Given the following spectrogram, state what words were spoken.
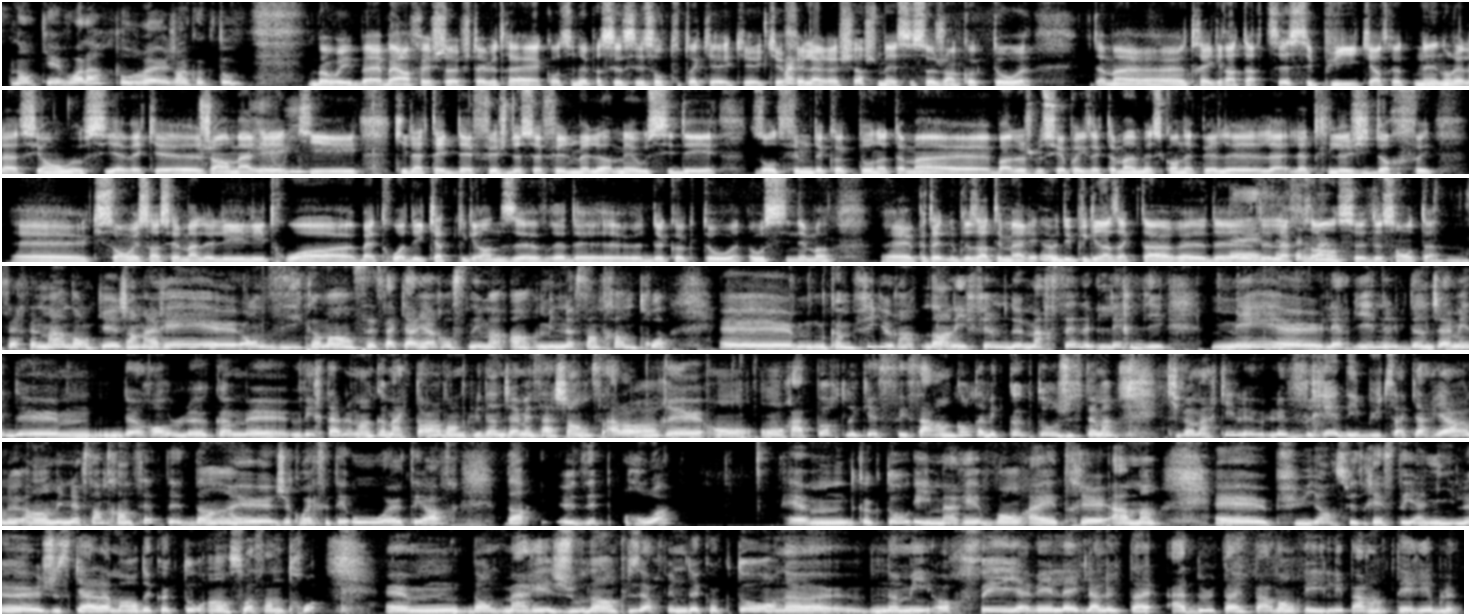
Donc voilà pour Jean Cocteau. Ben oui, ben, ben en fait, je, t'inviterais à continuer parce que c'est surtout toi qui, qui, qui a fait la recherche, mais c'est ça, Jean Cocteau, euh, évidemment un très grand artiste et puis qui entretenait une relation aussi avec euh, Jean Marais eh qui est qui est la tête d'affiche de ce film là mais aussi des, autres films de Cocteau notamment euh, ben là je me souviens pas exactement mais ce qu'on appelle euh, la, la, trilogie d'Orphée euh, qui sont essentiellement les, les trois ben, trois des quatre plus grandes œuvres de, de Cocteau au cinéma. Peut-être nous présenter Marais un des plus grands acteurs de, ben, de la France de son temps. Certainement. Donc Jean Marais on dit commence sa carrière au cinéma en 1933 euh, comme figurant dans les films de Marcel L'Herbier. Mais euh, L'Herbier ne lui donne jamais de, de rôle là, comme euh, véritablement comme acteur, donc lui donne jamais sa chance. Alors on, on, rapporte là, que c'est sa rencontre avec Cocteau justement qui va marquer le, le vrai début de sa carrière là, en 1937 dans, je crois que c'était au théâtre, dans Oedipe Roi. Euh, Cocteau et Marais vont être amants, euh, puis ensuite rester amis jusqu'à la mort de Cocteau en 63. Euh, donc Marais joue dans plusieurs films de Cocteau. On a nommé Orphée, il y avait L'aigle à, à, deux têtes, pardon, et Les parents terribles.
